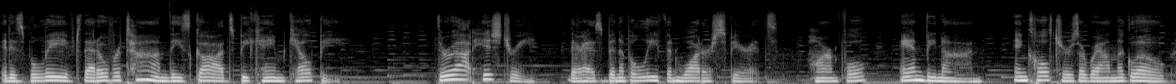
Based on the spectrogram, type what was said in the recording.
It is believed that over time these gods became Kelpie. Throughout history, there has been a belief in water spirits, harmful and benign, in cultures around the globe.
